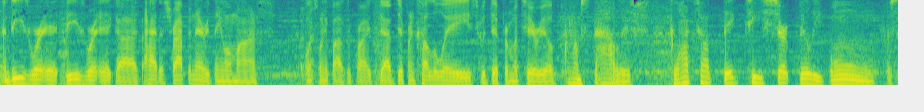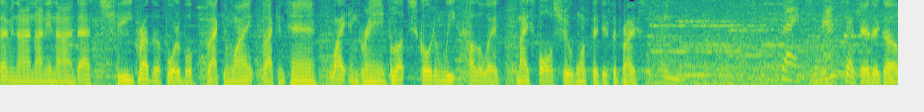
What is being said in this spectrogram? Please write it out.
And these were it. These were it, guys. I had the strap and everything on mine. 125 is the price. They have different colorways with different material. I'm stylish. Glock Tuck Big T-shirt Billy Boom for $79.99. That's cheap. Rather affordable. Black and white, black and tan, white and green, Flux Golden Wheat colorway. Nice fall shoe. 150 is the price. There they go.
